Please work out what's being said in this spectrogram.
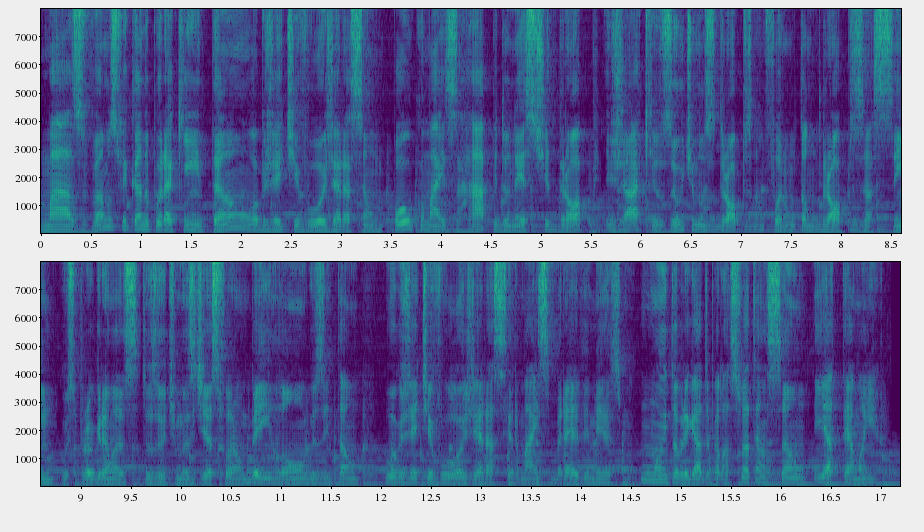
Mas vamos ficando por aqui então. O objetivo hoje era ser um pouco mais rápido neste drop, já que os últimos drops não foram tão drops assim. Os programas dos últimos dias foram bem longos, então o objetivo hoje era ser mais breve mesmo. Muito obrigado pela sua atenção e até amanhã.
